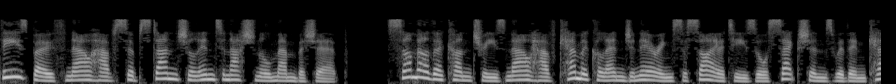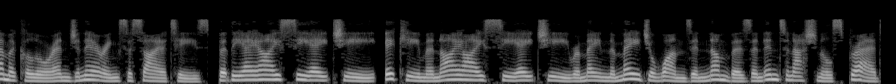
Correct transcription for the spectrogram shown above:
These both now have substantial international membership. Some other countries now have chemical engineering societies or sections within chemical or engineering societies, but the AICHE, ICHEM and IICHE remain the major ones in numbers and international spread.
